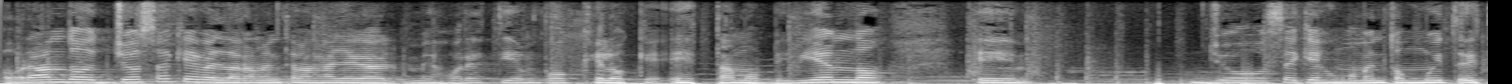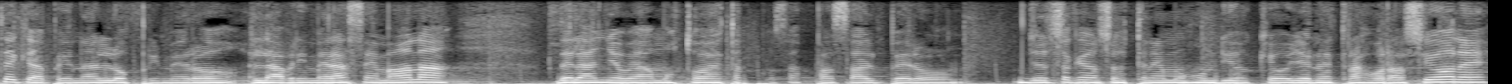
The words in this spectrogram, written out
orando. Yo sé que verdaderamente van a llegar mejores tiempos que los que estamos viviendo. Eh, yo sé que es un momento muy triste que apenas los primeros, la primera semana del año veamos todas estas cosas pasar, pero yo sé que nosotros tenemos un Dios que oye nuestras oraciones,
